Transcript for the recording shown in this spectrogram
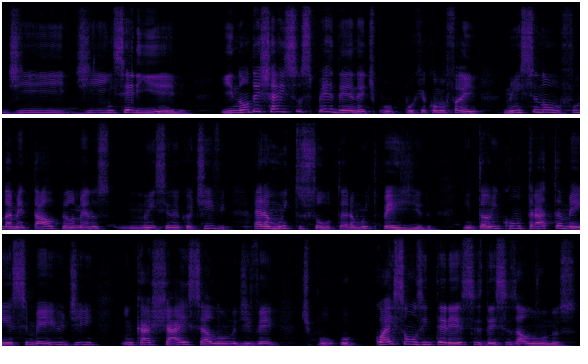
de, de inserir ele. E não deixar isso se perder, né? Tipo, porque como eu falei, no ensino fundamental, pelo menos no ensino que eu tive, era muito solto, era muito perdido. Então encontrar também esse meio de encaixar esse aluno, de ver, tipo, o, quais são os interesses desses alunos,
